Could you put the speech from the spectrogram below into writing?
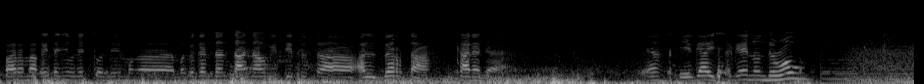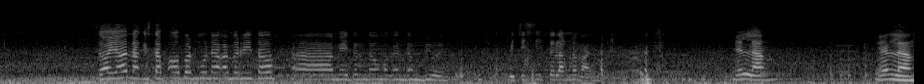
para makita niyo ulit kung ano yung mga magagandang tanawin dito sa Alberta, Canada. Ayan, see you guys again on the road. So ayan, nag-stop over muna kami rito. Ah, medyo daw magandang view eh. Which is ito lang naman. Yan lang. Yan lang.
